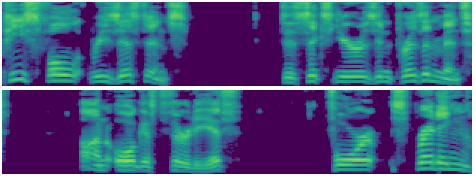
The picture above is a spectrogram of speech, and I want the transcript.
Peaceful Resistance to six years imprisonment on August 30th for spreading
